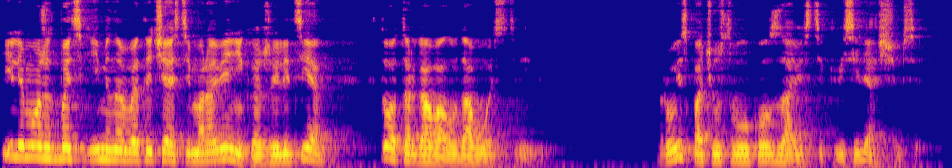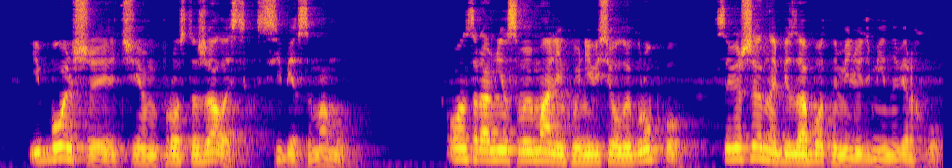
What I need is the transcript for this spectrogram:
Или, может быть, именно в этой части Моровейника жили те, кто торговал удовольствиями. Руис почувствовал укол зависти к веселящимся. И больше, чем просто жалость к себе самому. Он сравнил свою маленькую невеселую группку с совершенно беззаботными людьми наверху.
